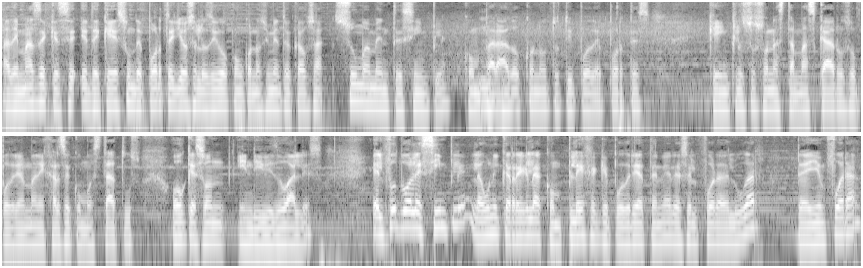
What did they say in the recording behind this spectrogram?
Además de que, se- de que es un deporte, yo se los digo con conocimiento de causa, sumamente simple comparado con otro tipo de deportes que incluso son hasta más caros o podrían manejarse como estatus o que son individuales. El fútbol es simple, la única regla compleja que podría tener es el fuera de lugar. De ahí en fuera,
